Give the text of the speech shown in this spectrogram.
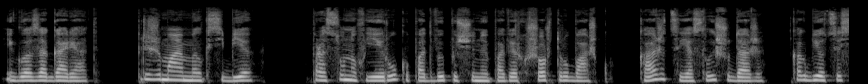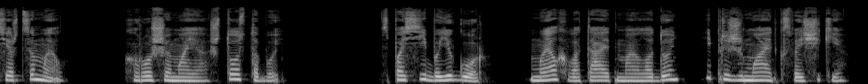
и глаза горят. Прижимаю Мел к себе, просунув ей руку под выпущенную поверх шорт рубашку. Кажется, я слышу даже, как бьется сердце Мел. Хорошая моя, что с тобой? Спасибо, Егор. Мел хватает мою ладонь и прижимает к своей щеке.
